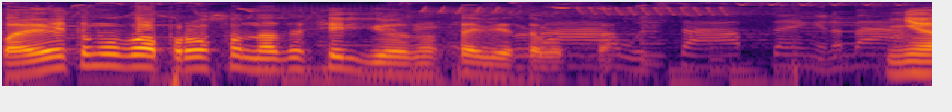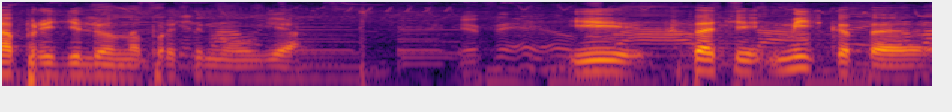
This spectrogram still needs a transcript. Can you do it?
по этому вопросу надо серьезно советоваться. Неопределенно протянул я. И, кстати, Митька-то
